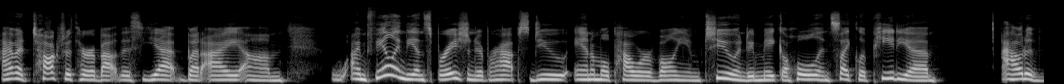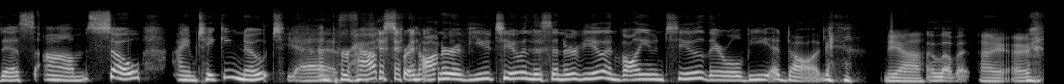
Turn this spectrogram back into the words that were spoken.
I haven't talked with her about this yet, but I, um, I'm feeling the inspiration to perhaps do Animal Power Volume 2 and to make a whole encyclopedia out of this. Um, so I am taking note. Yes. And perhaps for in honor of you two in this interview in volume two, there will be a dog. Yeah. I love it. I, I,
